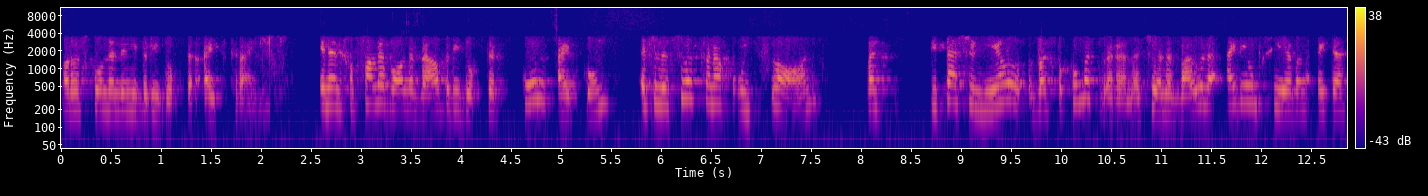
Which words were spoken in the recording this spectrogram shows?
maar ons kon hulle nie by die dokter uitkry nie. En in gevalle waar hulle wel by die dokter kon uitkom, is hulle so vinnig ontslaan want die personeel was bekommerd oor hulle, so hulle wou hulle uit die omgewing uit 'n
